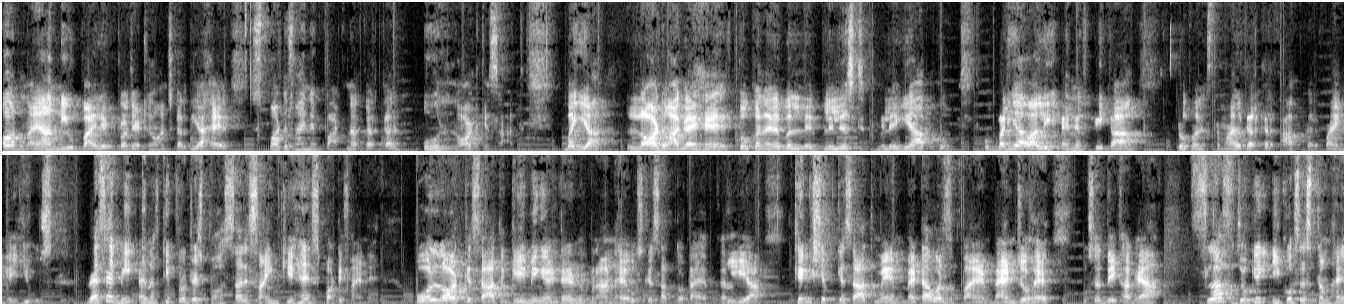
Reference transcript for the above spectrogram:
और नया न्यू पायलट प्रोजेक्ट लॉन्च कर दिया है। स्पॉटिफाई ने पार्टनर कर कर ओ लॉर्ड के साथ। भैया लॉर्ड आ गए हैं टोकन एनेबल प्लेलिस्ट मिलेगी आपको। वो बढ़िया वाली एनएफटी का टोकन इस्तेमाल कर कर आप कर पाएँगे यूज़ वैसे भी एनएफटी प्रोजेक्ट बहुत सारे साइन किए हैं स्पॉटिफाई ने। ओल लॉर्ड के साथ गेमिंग एंटरटेनमेंट ब्रांड है, उसके साथ तो टाइप कर लिया। किंगशिप के साथ में मेटावर्स बैंड जो है, उसे देखा गया। फ्लफ जो कि इकोसिस्टम है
